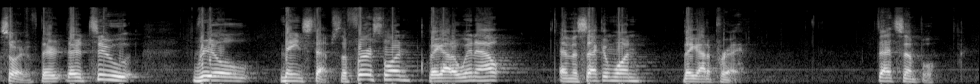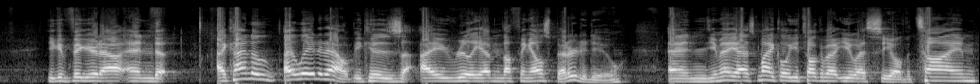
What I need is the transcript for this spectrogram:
sort of. There, there are two real main steps. The first one, they got to win out, and the second one, they got to pray. That simple. You can figure it out, and I kind of I laid it out because I really have nothing else better to do. And you may ask, Michael, you talk about USC all the time.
